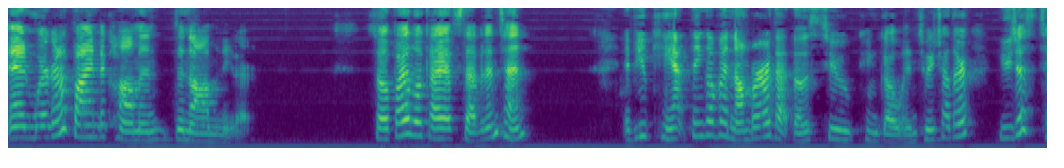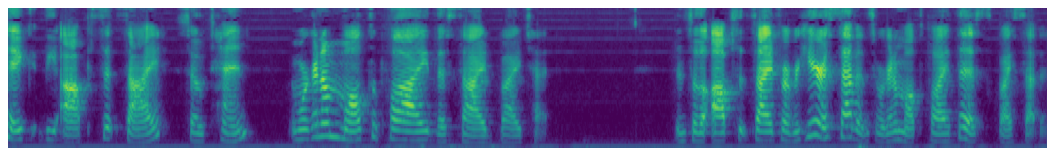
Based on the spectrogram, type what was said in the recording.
And we're going to find a common denominator. So if I look, I have 7 and 10. If you can't think of a number that those two can go into each other, you just take the opposite side, so 10, and we're going to multiply this side by 10. And so the opposite side for over here is 7, so we're going to multiply this by 7.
